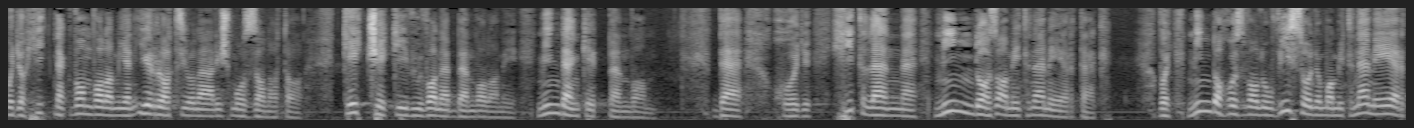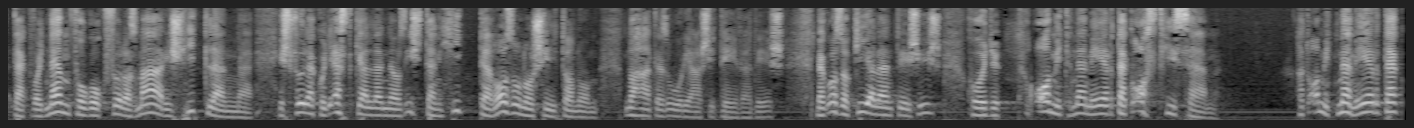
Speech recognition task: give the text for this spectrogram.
hogy a hitnek van valamilyen irracionális mozzanata. Kétségkívül van ebben valami. Mindenképpen van. De hogy hit lenne mindaz, amit nem értek, vagy mindahhoz való viszonyom, amit nem értek, vagy nem fogok föl, az már is hit lenne. És főleg, hogy ezt kellene az Isten hittel azonosítanom. Na hát ez óriási tévedés. Meg az a kijelentés is, hogy amit nem értek, azt hiszem. Hát amit nem értek,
